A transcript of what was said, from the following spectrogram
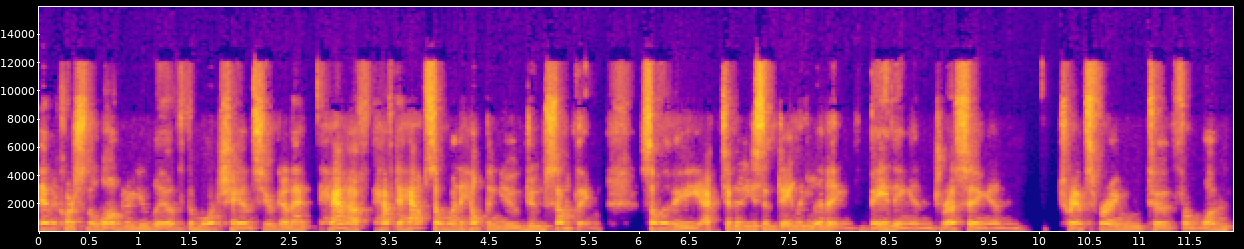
And of course, the longer you live, the more chance you're going to have have to have someone helping you do something. Some of the activities of daily living, bathing and dressing and transferring to from one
